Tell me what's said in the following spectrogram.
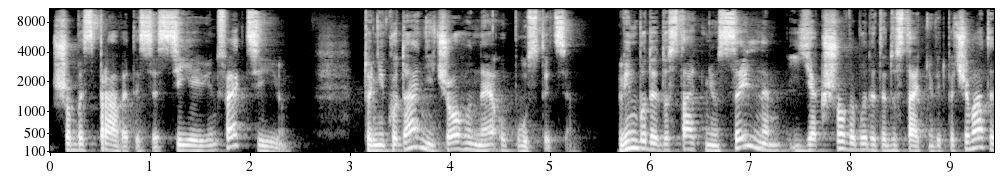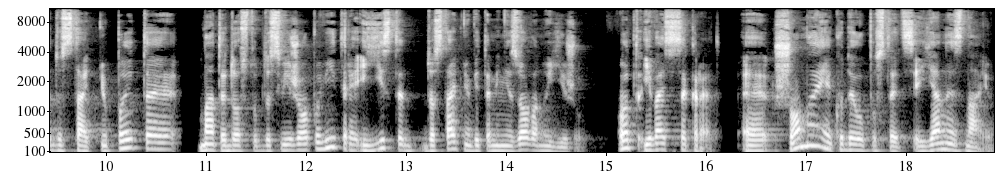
щоб справитися з цією інфекцією, то нікуди нічого не опуститься. Він буде достатньо сильним, якщо ви будете достатньо відпочивати, достатньо пити, мати доступ до свіжого повітря і їсти достатньо вітамінізовану їжу. От і весь секрет. Е, Що має куди опуститися, я не знаю.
